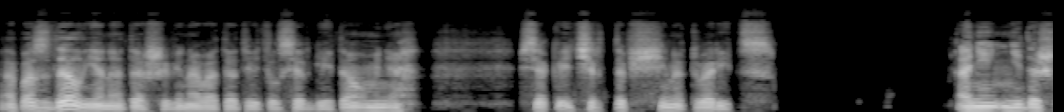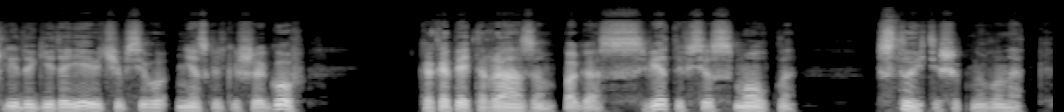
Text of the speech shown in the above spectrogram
Опоздал я, Наташа, виновато ответил Сергей. Там у меня всякая чертовщина творится. Они не дошли до Гитаевича всего несколько шагов, как опять разом погас свет и все смолкло. "Стойте", шепнула Надка.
